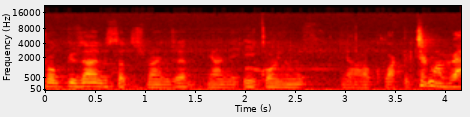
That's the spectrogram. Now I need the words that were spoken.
Çok güzel bir satış bence. Yani ilk oyunumuz. Ya kulaklık çıkma be.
